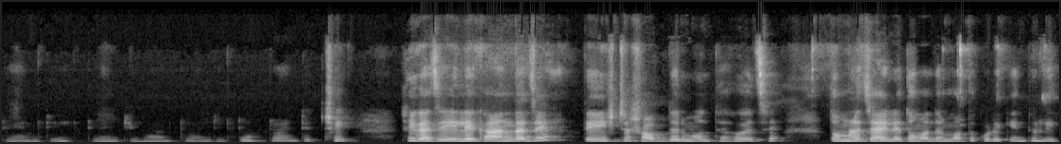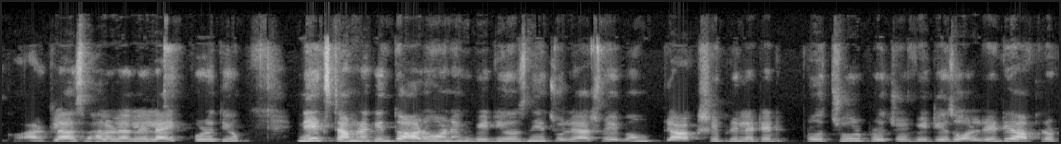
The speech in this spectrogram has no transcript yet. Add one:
twenty one, twenty two, twenty three. ঠিক আছে, এই লেখা আন্দাজে তেইশটা শব্দের মধ্যে হয়েছে। তোমরা চাইলে তোমাদের মতো করে কিন্তু লিখো। আর ক্লাস ভালো লাগলে লাইক করে দিও। নেক্সট আমরা কিন্তু আরও অনেক ভিডিওস নিয়ে চলে আসব এবং ক্লার্কশিপ রিলেটেড প্রচুর প্রচুর ভিডিওস অলরেডি আপলোড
